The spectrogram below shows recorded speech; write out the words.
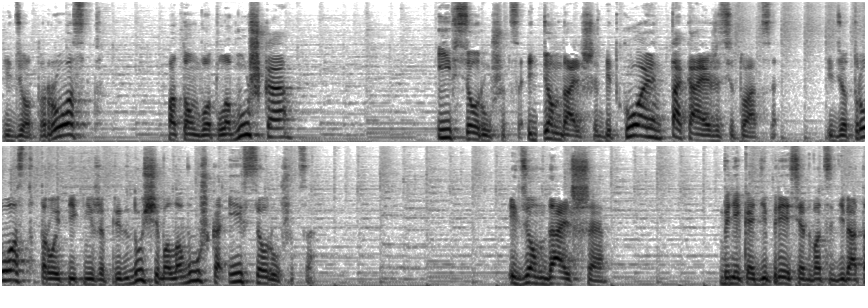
идет рост, потом вот ловушка, и все рушится. Идем дальше. Биткоин, такая же ситуация. Идет рост, второй пик ниже предыдущего, ловушка, и все рушится. Идем дальше. Великая депрессия 29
